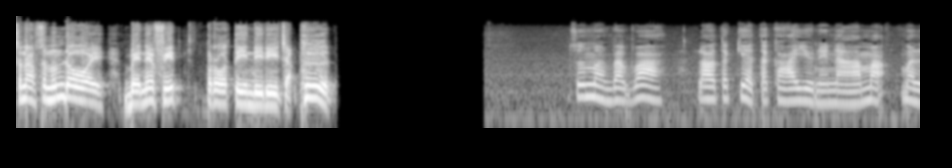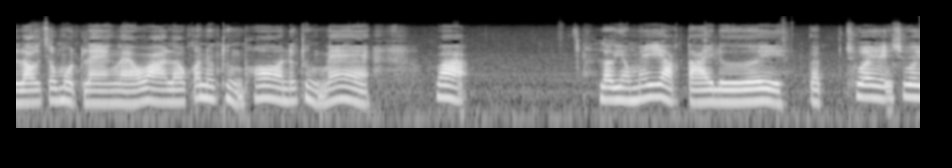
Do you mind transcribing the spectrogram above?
สนับสนุนโดย Benefit โปรตีนดีๆ จากพืช จนเหมือนแบบว่า เราตะเกียกตะกายอยู่ในน้ำอะ เหมือนเราจะหมดแรงแล้วอะเราก็นึกถึงพ่อนึกถึงแม่ ว่า เรายังไม่อยากตายเลย แบบช่วยช่วย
